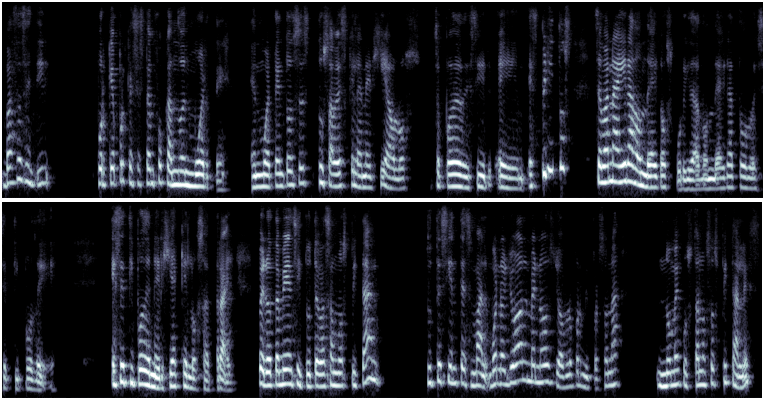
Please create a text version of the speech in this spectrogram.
vas a sentir, ¿por qué? Porque se está enfocando en muerte, en muerte. Entonces tú sabes que la energía o los se puede decir, eh, espíritus, se van a ir a donde haya oscuridad, donde haya todo ese tipo de, ese tipo de energía que los atrae. Pero también si tú te vas a un hospital, tú te sientes mal. Bueno, yo al menos, yo hablo por mi persona, no me gustan los hospitales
